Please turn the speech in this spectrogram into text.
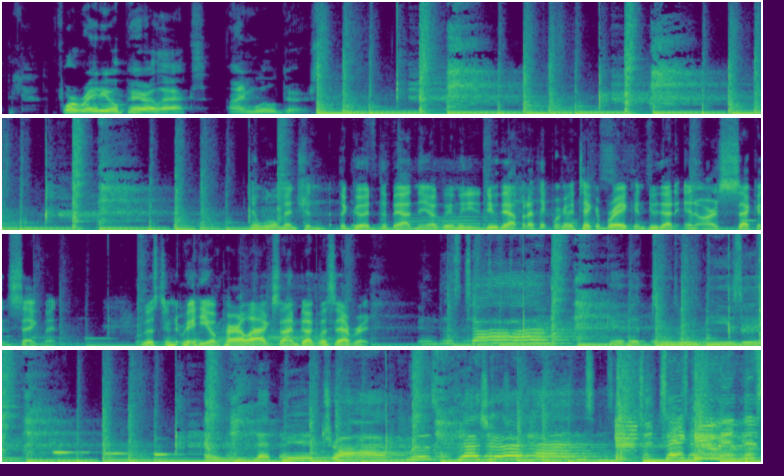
For Radio Parallax, I'm Will Durst. And we'll mention the good, the bad, and the ugly, and we need to do that. But I think we're going to take a break and do that in our second segment. Listening to Radio Parallax, I'm Douglas Everett. In this time, give it to me easy. And let me try with pleasured hands to take you in the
